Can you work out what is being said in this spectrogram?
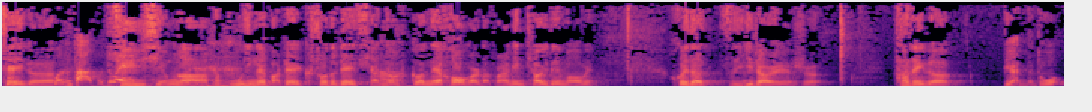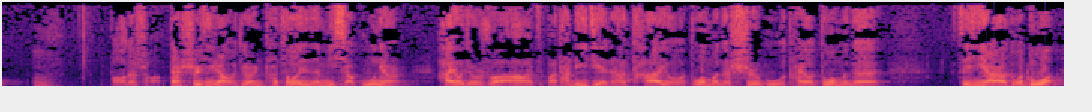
这个文法不对，句型啊，他不应该把这说到这前头，搁那后边的，反正给你挑一堆毛病。回到子怡这儿也是，他这个贬的多，嗯，褒的少。但实际上，我觉得他作为那么一小姑娘，还有就是说啊，就把她理解的她有多么的世故，她有多么的贼心眼有多多。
